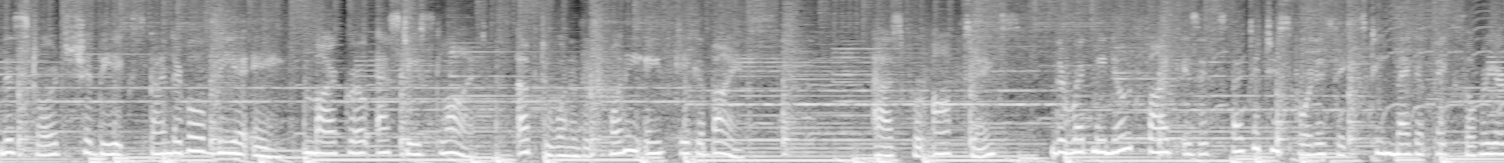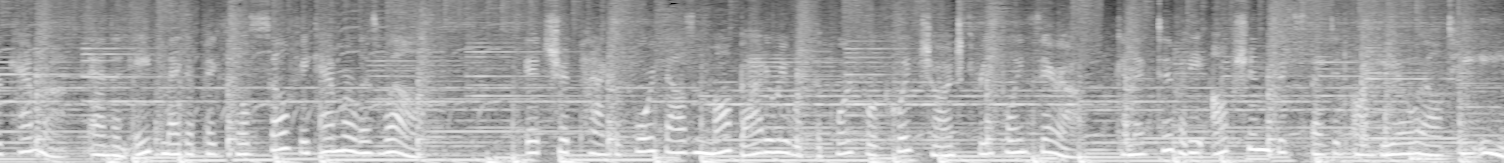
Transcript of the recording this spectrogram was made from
The storage should be expandable via a micro SD slot up to 128 GB. As for optics, the Redmi Note 5 is expected to sport a 16-megapixel rear camera and an 8-megapixel selfie camera as well. It should pack a 4000 mAh battery with support for Quick Charge 3.0. Connectivity options expected are VoLTE,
